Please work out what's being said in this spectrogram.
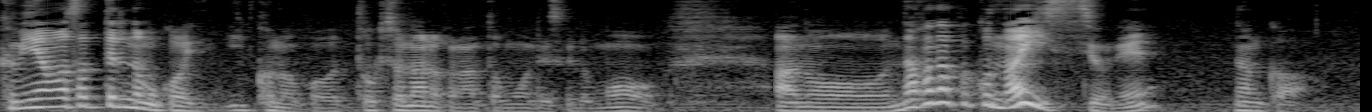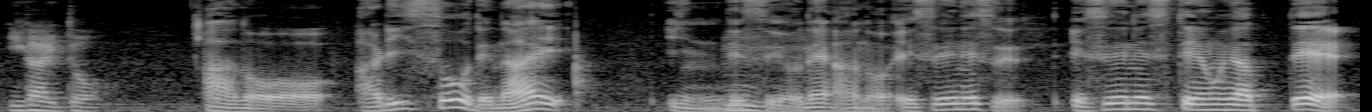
組み合わさってるのもこう一個のこう特徴なのかなと思うんですけどもあのなかなかこうないっすよね。なんか意外と。あのありそうでないんですよね、うんあの SNS SNS 展をやって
